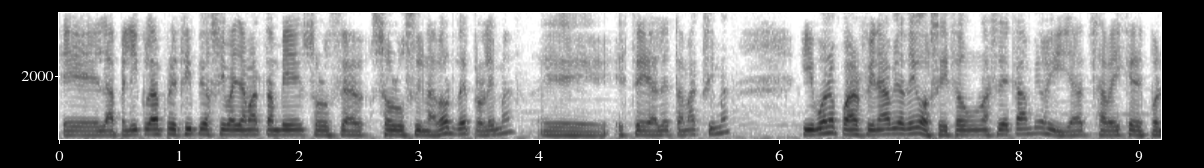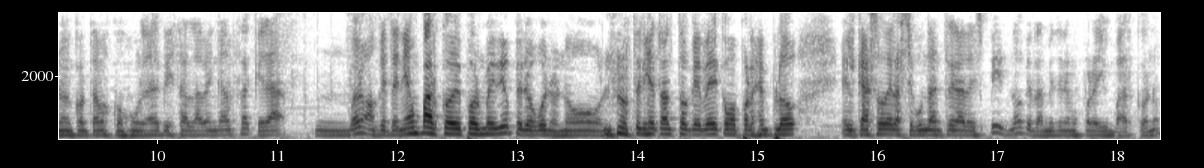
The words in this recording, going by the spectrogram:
Eh, la película en principio se iba a llamar también Solucionador de Problemas, eh, este alerta máxima. Y bueno, pues al final, ya digo, se hizo una serie de cambios y ya sabéis que después nos encontramos con Jungla de Cristal La Venganza, que era, mm, bueno, aunque tenía un barco de por medio, pero bueno, no, no tenía tanto que ver como por ejemplo el caso de la segunda entrega de Speed, ¿no? Que también tenemos por ahí un barco, ¿no?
